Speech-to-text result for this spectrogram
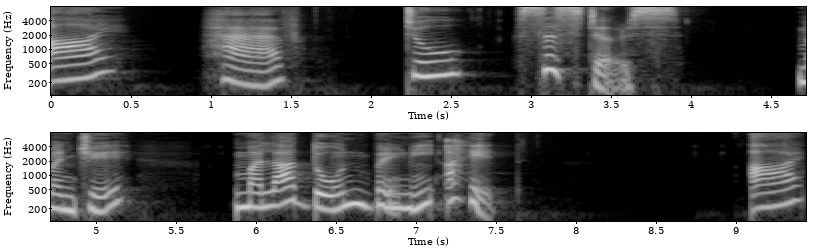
आय हॅव टू सिस्टर्स म्हणजे मला दोन बहिणी आहेत. आय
